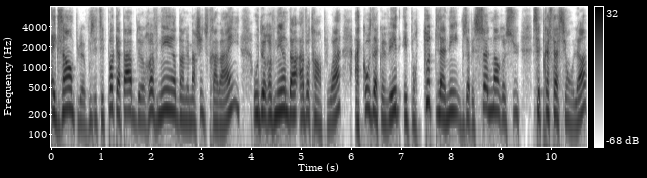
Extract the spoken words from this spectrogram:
Exemple, vous n'étiez pas capable de revenir dans le marché du travail ou de revenir à votre emploi à cause de la COVID et pour toute l'année, vous avez seulement reçu ces prestations-là.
